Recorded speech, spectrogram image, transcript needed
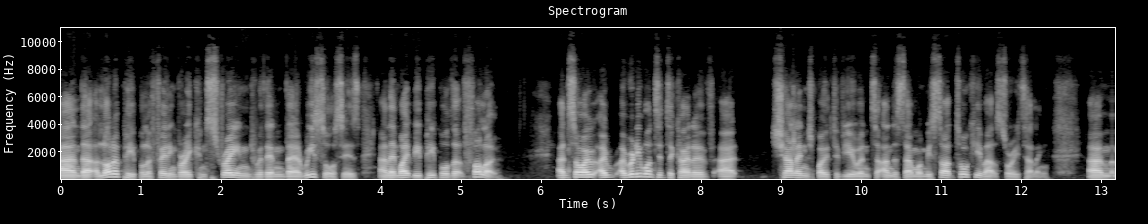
And uh, a lot of people are feeling very constrained within their resources and there might be people that follow. And so i, I really wanted to kind of uh, challenge both of you and to understand when we start talking about storytelling um,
